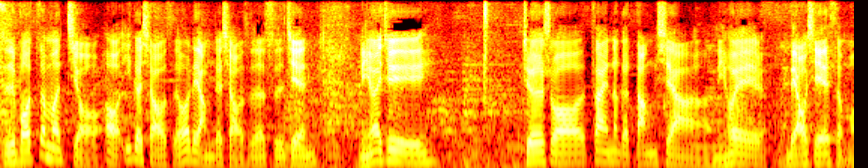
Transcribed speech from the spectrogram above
直播这么久哦，一个小时或两个小时的时间，你会去？就是说，在那个当下，你会聊些什么，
